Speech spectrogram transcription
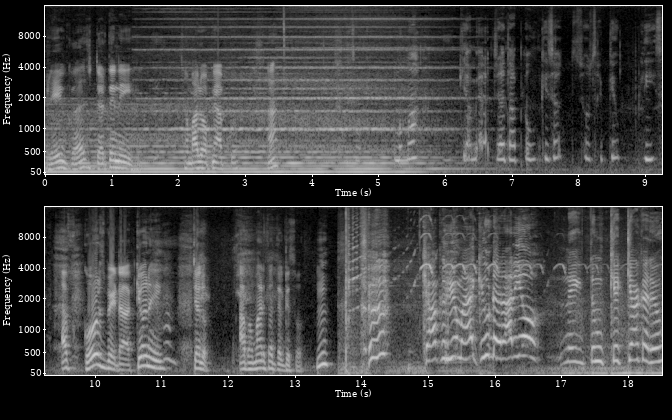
ब्रेव गर्ल्स डरते नहीं संभालो अपने आप को। हाँ? मम्मा क्या मैं आज रात आप लोगों के साथ सो सकती हूँ? प्लीज़ ऑफ़ कोर्स बेटा। क्यों नहीं? चलो आप हमारे साथ चल के सो। हम्म? क्या कर रही हो माया क्यों डरा रही हो? नहीं तुम क्या क्या कर रहे हो?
